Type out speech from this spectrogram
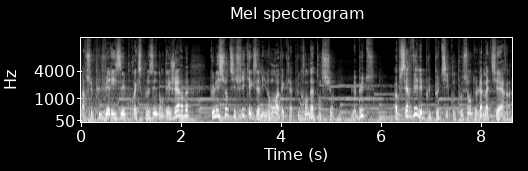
par se pulvériser pour exploser dans des gerbes que les scientifiques examineront avec la plus grande attention. Le but? Observer les plus petits composants de la matière.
